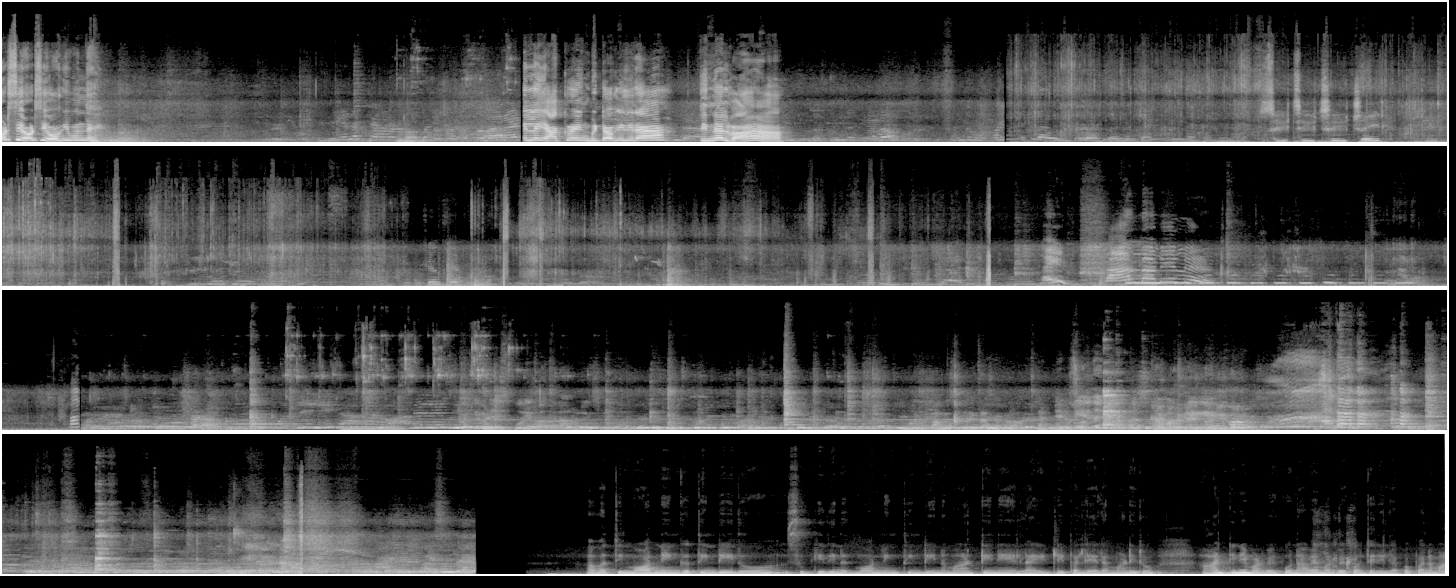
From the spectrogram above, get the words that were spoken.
ಓಡಿಸಿ ಓಡಿಸಿ ಹೋಗಿ ಮುಂದೆ. ಇಲ್ಲ ಯಾಕ್ರೋ ಹಿಂಗೆ ಬಿಟ್ಟೋಗಿದ್ದೀರಾ? ತಿನ್ನಲ್ವಾ? Side side side side. ಅವತ್ತಿನ ಮಾರ್ನಿಂಗ್ ತಿಂಡಿ ಇದು. ಸುಗ್ಗಿ ದಿನದ ಮಾರ್ನಿಂಗ್ ತಿಂಡಿ. ನಮ್ಮ ಆಂಟಿನೇ ಎಲ್ಲ ಇಡ್ಲಿ ಪಲ್ಯ ಎಲ್ಲ ಮಾಡಿರು ಆಂಟಿನೇ ಮಾಡಬೇಕು, ನಾವೇ ಮಾಡಬೇಕು ಅಂತೇನಿಲ್ಲ ಪಾಪ, ನಮ್ಮ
